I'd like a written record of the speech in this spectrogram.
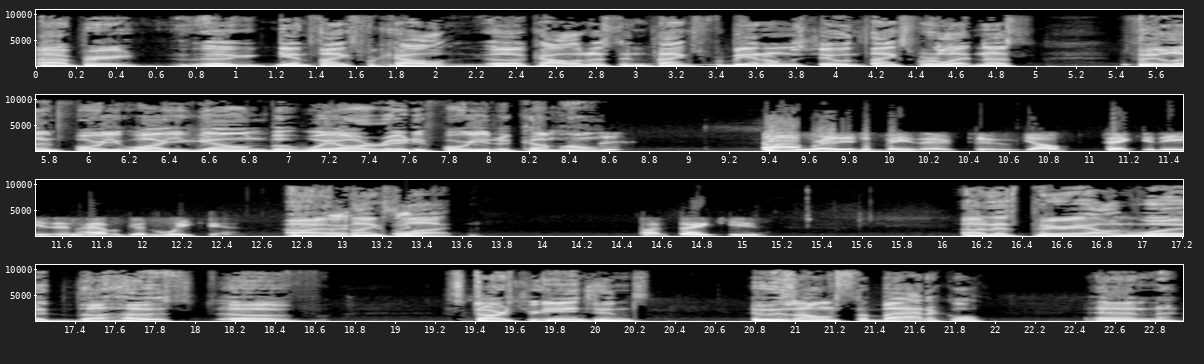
All right, Perry. Uh, again, thanks for call, uh, calling us, and thanks for being on the show, and thanks for letting us fill in for you while you're gone. But we are ready for you to come home. I'm ready to be there too. Y'all take it easy and have a good weekend. All right, thanks a lot. All right, thank you. Uh, that's Perry Allen Wood, the host of Start Your Engines, who is on sabbatical, and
